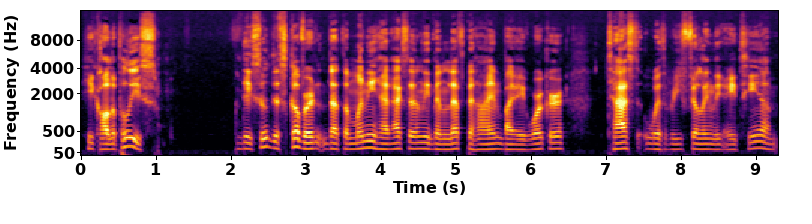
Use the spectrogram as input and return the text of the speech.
He called the police. They soon discovered that the money had accidentally been left behind by a worker tasked with refilling the ATM.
